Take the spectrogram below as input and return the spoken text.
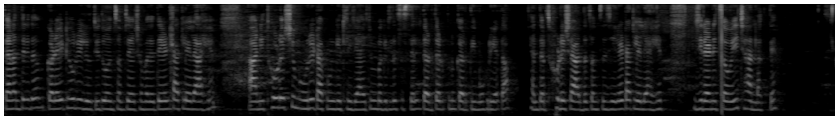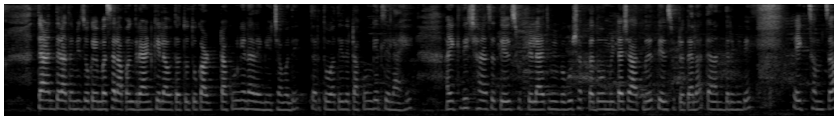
त्यानंतर इथं कढई ठेवलेली होती दोन चमचे याच्यामध्ये तेल टाकलेलं आहे आणि थोडीशी मोहरी टाकून घेतलेली आहे. तुम्ही बघितलंच असेल तडतड पण करते मोहरी आता. त्यानंतर थोडेसे अर्धा चमचे जिरे टाकलेले आहेत. जिऱ्याने चवही छान लागते. त्यानंतर आता मी जो काही मसाला आपण ग्राइंड केला होता तो तो का टाकून घेणार आहे मी याच्यामध्ये. तर तो आता इथे टाकून घेतलेला आहे. आणि किती छान असं तेल सुटलेलं आहे. तुम्ही बघू शकता दोन मिनटाच्या आतमध्ये तेल सुटतं त्याला. त्यानंतर मी ते एक चमचा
